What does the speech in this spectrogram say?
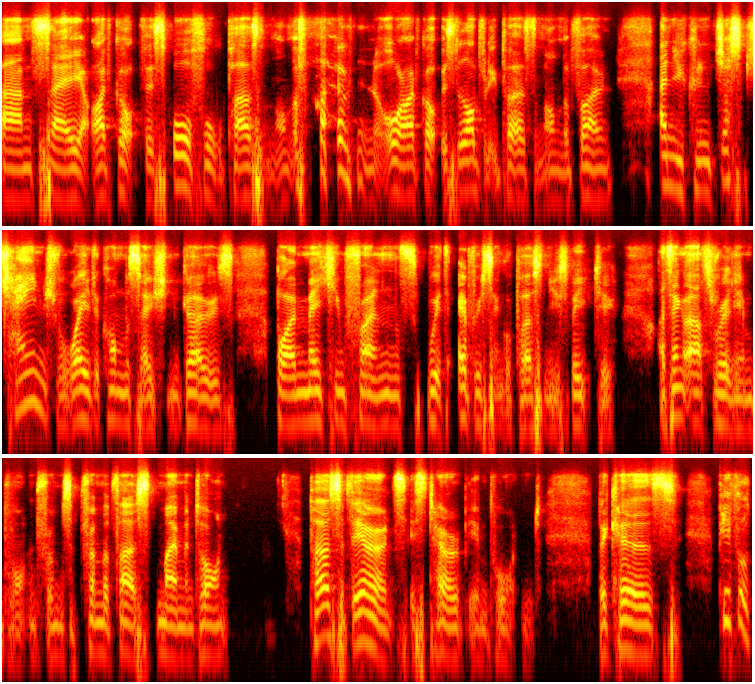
and say i've got this awful person on the phone or i've got this lovely person on the phone and you can just change the way the conversation goes by making friends with every single person you speak to. I think that's really important from from the first moment on perseverance is terribly important because people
